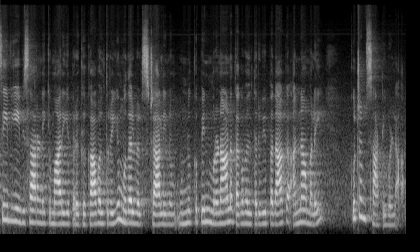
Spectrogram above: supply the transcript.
சிபிஐ விசாரணைக்கு மாறிய பிறகு காவல்துறையும் முதல்வர் ஸ்டாலினும் முன்னுக்கு பின் முரணான தகவல் தெரிவிப்பதாக அண்ணாமலை குற்றம் சாட்டியுள்ளார்.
